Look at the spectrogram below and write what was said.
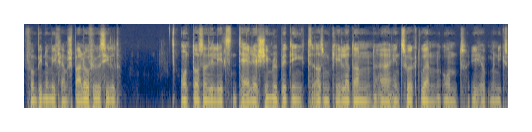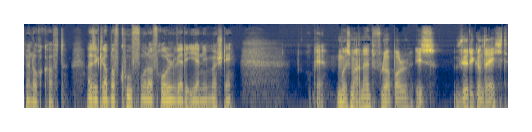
von Binnermichel am Spallhof übersiedelt. Und da sind die letzten Teile schimmelbedingt aus dem Keller dann äh, entsorgt worden und ich habe mir nichts mehr nachgekauft. Also ich glaube, auf Kufen oder auf Rollen werde ich eher nicht mehr stehen. Okay, muss man auch nicht. Floorball ist würdig und recht.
